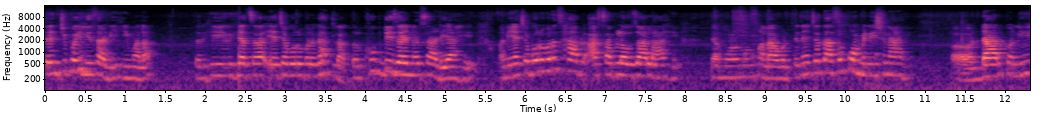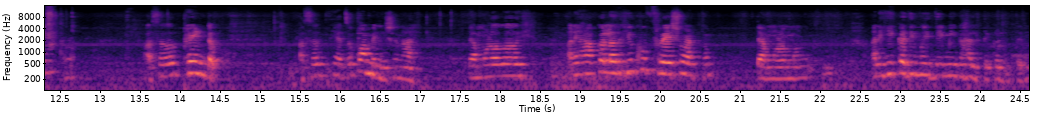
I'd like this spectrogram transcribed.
त्यांची पहिली साडी ही मला. तर ही ह्याचा याच्याबरोबर घातला. तर खूप डिझायनर साडी आहे. आणि याच्याबरोबरच हा असा ब्लाऊज आला आहे. त्यामुळं मग मला आवडते. आणि याच्यात असं कॉम्बिनेशन आहे. डार्क आणि असं फेंट असं ह्याचं कॉम्बिनेशन आहे. त्यामुळं आणि हा कलर ही खूप फ्रेश वाटतो. त्यामुळं मग आणि ही कधी मैदी मी घालते कधीतरी.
